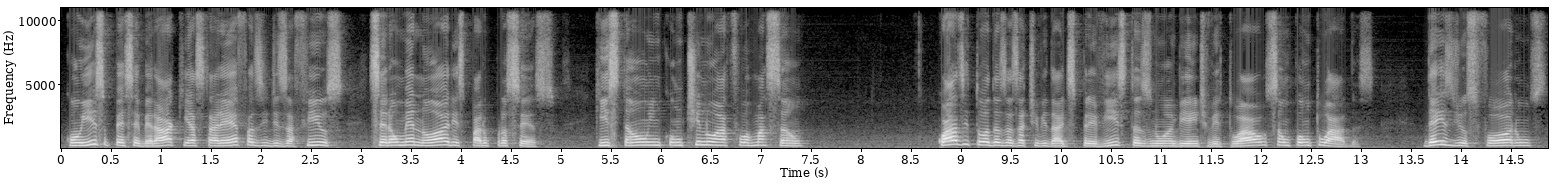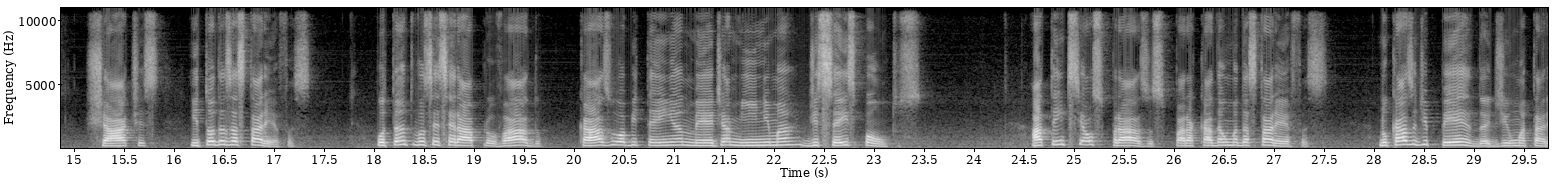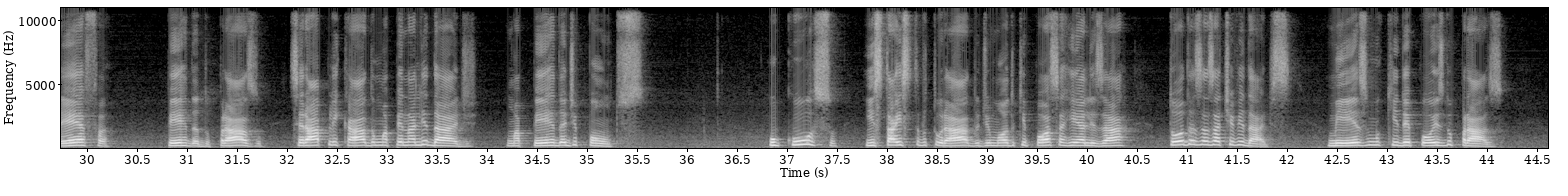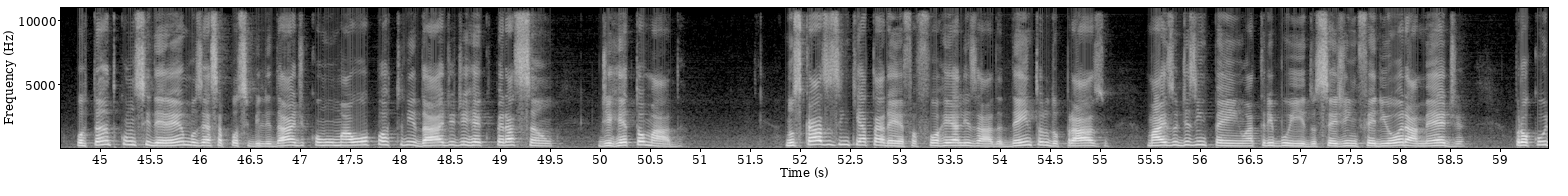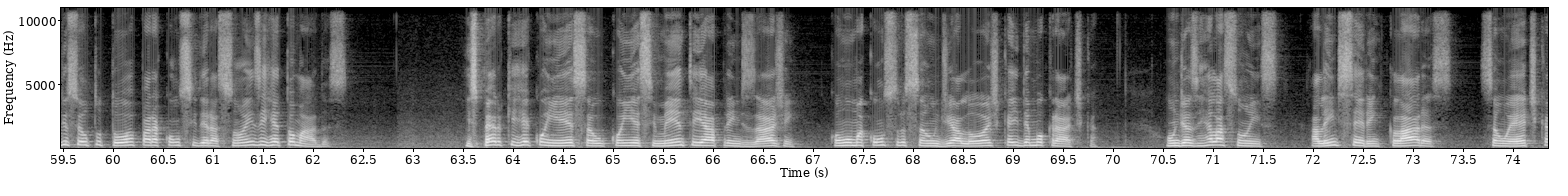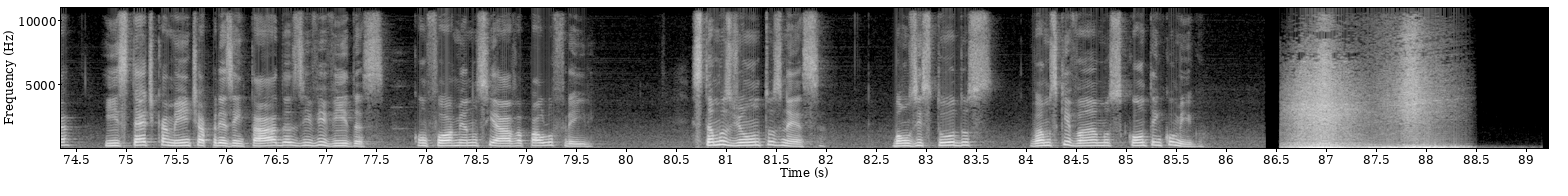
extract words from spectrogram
Com isso, perceberá que as tarefas e desafios serão menores para o processo, que estão em contínua formação. Quase todas as atividades previstas no ambiente virtual são pontuadas, desde os fóruns, chats e todas as tarefas. Portanto, você será aprovado caso obtenha média mínima de seis pontos. Atente-se aos prazos para cada uma das tarefas. No caso de perda de uma tarefa, perda do prazo, será aplicada uma penalidade, uma perda de pontos. O curso está estruturado de modo que possa realizar todas as atividades, mesmo que depois do prazo. Portanto, consideremos essa possibilidade como uma oportunidade de recuperação, de retomada. Nos casos em que a tarefa for realizada dentro do prazo, mas o desempenho atribuído seja inferior à média, procure o seu tutor para considerações e retomadas. Espero que reconheça o conhecimento e a aprendizagem como uma construção dialógica e democrática, onde as relações, além de serem claras, são ética e esteticamente apresentadas e vividas, conforme anunciava Paulo Freire. Estamos juntos nessa. Bons estudos, vamos que vamos, contem comigo.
